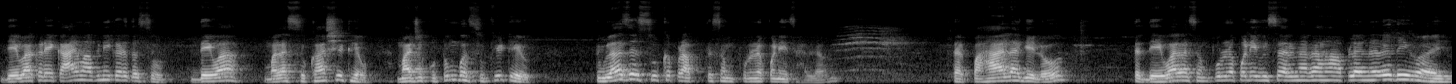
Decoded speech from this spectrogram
देवाकडे काय मागणी करत असतो देवा मला सुखाशी ठेव माझे कुटुंब सुखी ठेव तुला जर सुख प्राप्त संपूर्णपणे झालं तर पाहायला गेलो तर देवाला संपूर्णपणे विसरणारा हा आपला नरदेव आहे.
